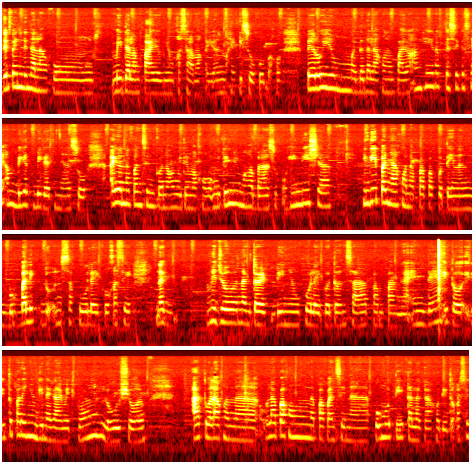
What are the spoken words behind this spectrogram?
Depende na lang kung may dalang payong yung kasama yun, makikisukob ako. Pero yung magdadala ko ng payong, ang hirap kasi kasi ang bigat-bigat niya. So, ayun napansin ko na umitim ako. Umitim yung mga braso ko. Hindi siya hindi pa niya ako napapaputi ng balik doon sa kulay ko kasi nag medyo nag-dark din yung kulay ko doon sa Pampanga. And then, ito, ito pa rin yung ginagamit kong lotion. At wala akong na, wala pa akong napapansin na pumuti talaga ako dito. Kasi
